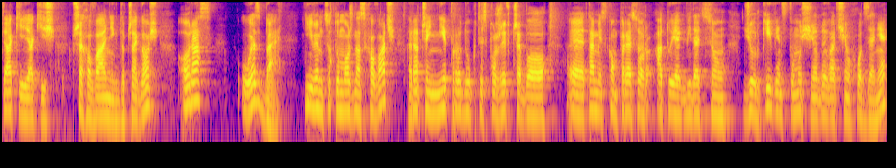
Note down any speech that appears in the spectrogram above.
taki jakiś przechowalnik do czegoś oraz USB. Nie wiem, co tu można schować. Raczej nie produkty spożywcze, bo e, tam jest kompresor, a tu jak widać są dziurki, więc tu musi odbywać się chłodzenie.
